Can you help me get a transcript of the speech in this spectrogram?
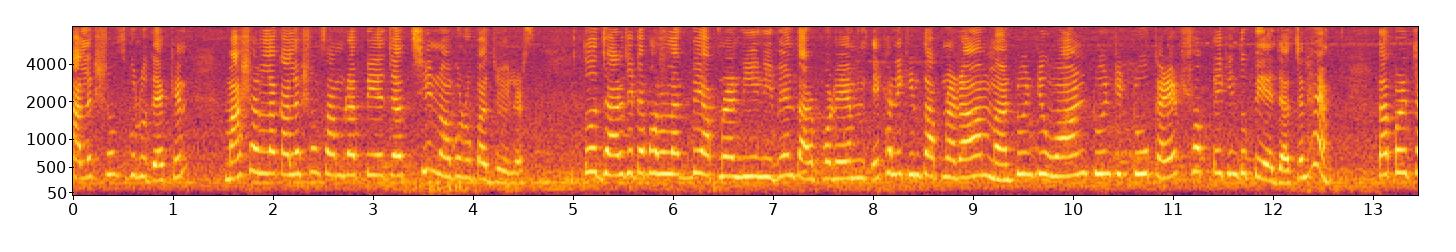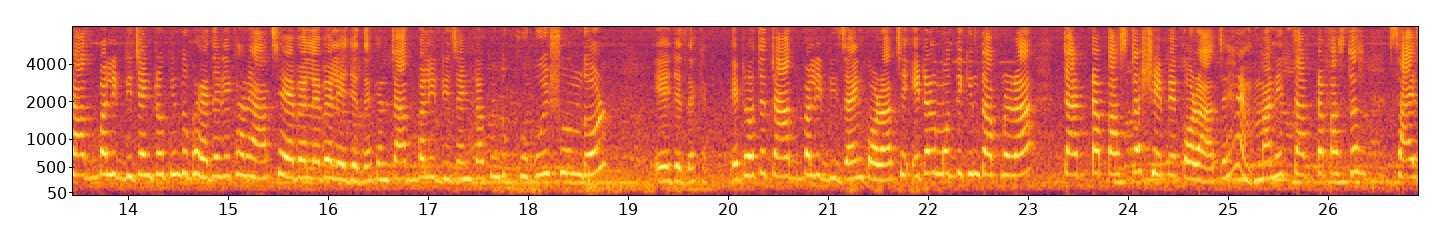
কালেকশনসগুলো দেখেন। মাশাল্লাহ কালেকশনস আমরা পেয়ে যাচ্ছি নবরূপা জুয়েলার্স। তো যার যেটা ভালো লাগবে আপনারা নিয়ে নেবেন। তারপরে এখানে কিন্তু আপনারা twenty one twenty two carat সবটাই কিন্তু পেয়ে যাচ্ছেন হ্যাঁ? তারপরে চাঁদবালির ডিজাইনটাও কিন্তু ভাইয়াদের এখানে আছে অ্যাভেলেবেল এই যে, দেখেন, চাঁদবালির ডিজাইনটাও কিন্তু খুবই সুন্দর। এই যে দেখেন, এটা হচ্ছে চাঁদবালির ডিজাইন করা আছে। এটার মধ্যে কিন্তু আপনারা চারটা পাঁচটা শেপে করা আছে হ্যাঁ? মানে চারটা পাঁচটা সাইজ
